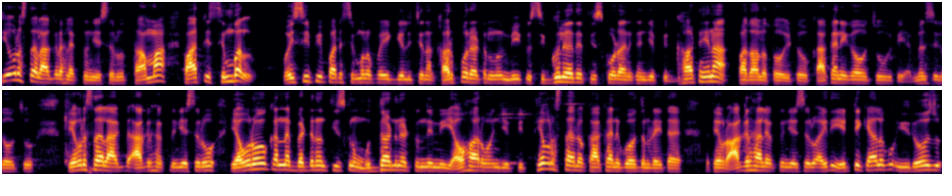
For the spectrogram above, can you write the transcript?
తీవ్ర స్థాయిలో ఆగ్రహం వ్యక్తం చేశారు. తమ పార్టీ సింబల్ వైసీపీ పార్టీ సిమ్మలపై గెలిచిన కార్పొరేటర్లను మీకు సిగ్గులేదే తీసుకోవడానికి అని చెప్పి ఘాటైన పదాలతో ఇటు కాకాని కావచ్చు ఇటు ఎమ్మెల్సీ కావచ్చు తీవ్రస్థాయిలో ఆగ్ర- ఆగ్రహం వ్యక్తం చేశారు. ఎవరో కన్నా బిడ్డను తీసుకుని ముద్దాడినట్టుంది మీ వ్యవహారం అని చెప్పి తీవ్రస్థాయిలో కాకాని గోవర్ధనుడు అయితే తీవ్ర ఆగ్రహాలు వ్యక్తం చేశారు. అయితే ఎట్టి కేలకు ఈరోజు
